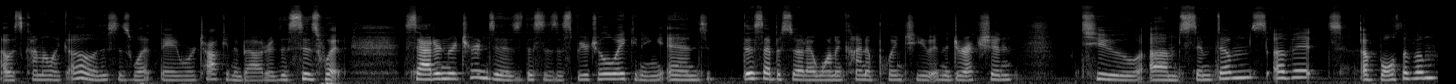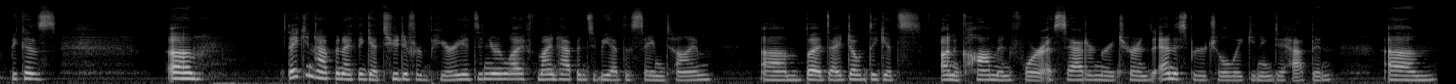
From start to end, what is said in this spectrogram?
I was kind of like, oh, this is what they were talking about, or this is what Saturn returns is. This is a spiritual awakening. And this episode, I want to kind of point you in the direction to um, symptoms of it, of both of them, because um, they can happen, I think, at two different periods in your life. Mine happened to be at the same time, um, but I don't think it's uncommon for a Saturn returns and a spiritual awakening to happen. Um,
